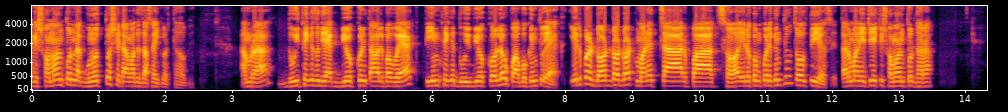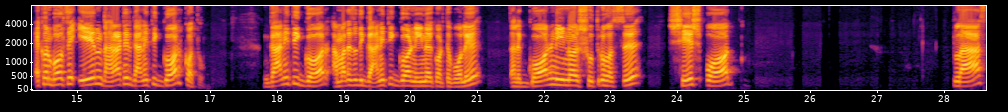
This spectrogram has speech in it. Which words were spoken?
আগে সমান্তর না গুণত্ব সেটা আমাদের যাচাই করতে হবে। আমরা দুই থেকে যদি এক বিয়োগ করি, তাহলে পাবো এক, তিন থেকে দুই বিয়োগ করলেও পাবো কিন্তু এক। এরপরে ডট ডট ডট মানে চার, পাঁচ, ছয়, এরকম করে কিন্তু চলতেই আছে। তার মানে এটি একটি সমান্তর ধারা। এখন বলছে এন ধারাটির গাণিতিক গড় কত? গাণিতিক গড়, আমাদের যদি গাণিতিক গড় নির্ণয় করতে বলে, তাহলে গড় নির্ণয়ের সূত্র হচ্ছে শেষ পদ প্লাস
